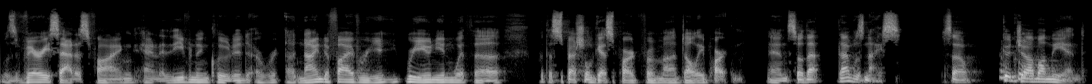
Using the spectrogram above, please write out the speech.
was very satisfying, and it even included a, re- a nine to five re- reunion with a with a special guest part from uh, Dolly Parton, and so that that was nice. So good cool. job on the end,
